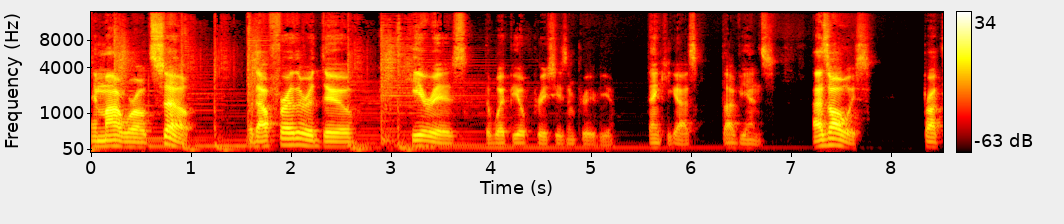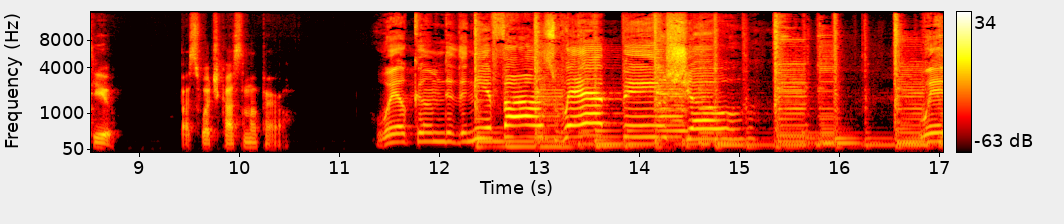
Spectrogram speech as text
in my world. So, without further ado, here is the WPIAL preseason preview. Thank you guys. Love Jens. As always, brought to you by Switch Custom Apparel. Welcome to the Near Falls WPIAL Show. Where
